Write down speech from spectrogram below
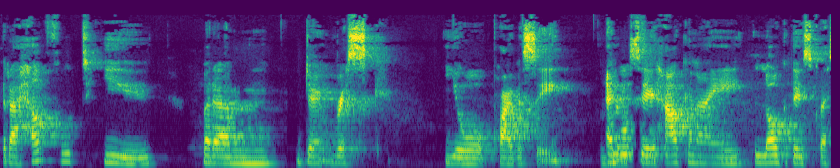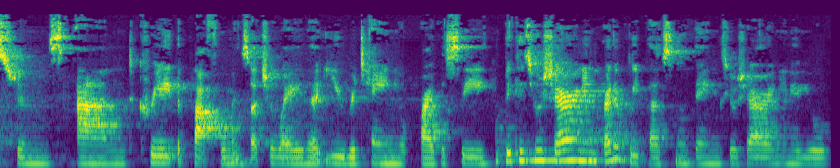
that are helpful to you, but um, don't risk your privacy? And mm-hmm. also, how can I log those questions and create the platform in such a way that you retain your privacy? Because you're sharing incredibly personal things. You're sharing, you know, your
